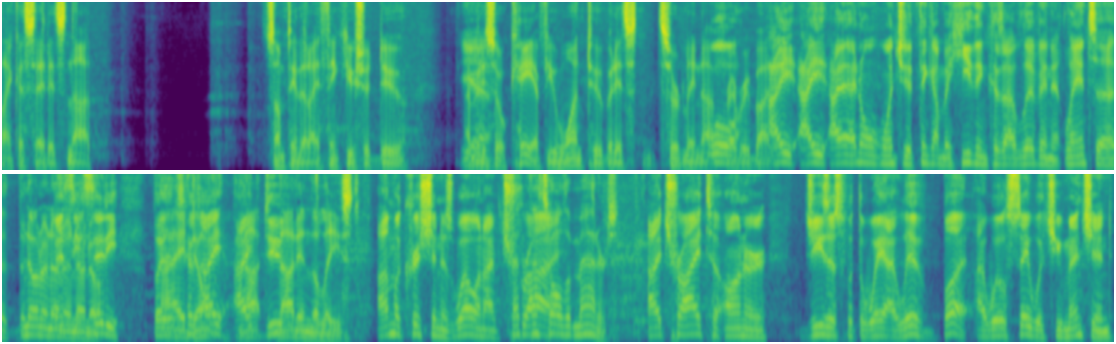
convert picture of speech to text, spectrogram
like I said, it's not something that I think you should do. Yeah. I mean, it's okay if you want to, but it's certainly not for everybody. I, I, I don't want you to think I'm a heathen because I live in Atlanta, the no, no, no, no, busy no, no. city. But I don't. I, I not, do. not in the least. I'm a Christian as well, and I've That, tried. that's all that matters. I try to honor Jesus with the way I live, but I will say what you mentioned.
